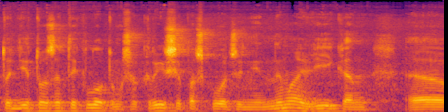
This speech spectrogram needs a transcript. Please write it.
тоді то затекло, тому що криші пошкоджені, немає вікон, е,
